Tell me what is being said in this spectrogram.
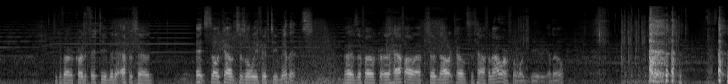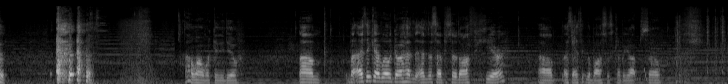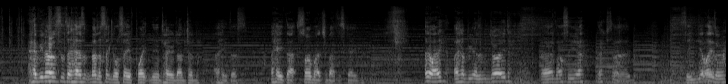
Think if I record a 15 minute episode, it still counts as only 15 minutes. As if I record a half hour episode, now it counts as half an hour for one view, you know? oh well, what can you do? Um, but I think I will go ahead and end this episode off here. Um, I think the boss is coming up, so... Have you noticed that there hasn't been a single save point in the entire dungeon? I hate this. I hate that so much about this game. Anyway, I hope you guys have enjoyed, and I'll see you next time. See you later.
